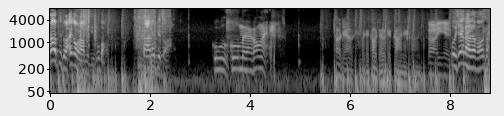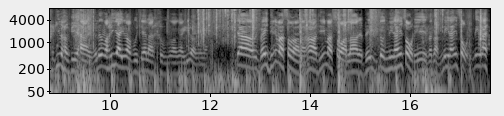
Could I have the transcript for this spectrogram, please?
ငါ့ပြစ်သွားအဲ့ကောင်လားမသိဘူးမဟုတ်ပါဘူးကာနဲ့ပြစ်သွားကိုကိုမဲကကောင်းလိုက်ဟုတ်တယ်ဟုတ်တယ်ကောက်တယ်ဟုတ်တယ်ကားနဲ့ကားနဲ့ကာကြီးနဲ့ ပိုချဲလာတော့မောင်တာကြီးပါပြရတယ်ဘယ်လိုမာရီယာကြီးပါပိုချဲလာတော့ငါငါကြီးပါပဲ ကြာဘယ်ဒီနေ့မှဆော့ရလားဟာဒီနေ့မှဆော့ရလားတဲ့ဘယ်တော့နေတိုင်းဆော့တယ်ဘာသာနေတိုင်းဆော့နေတိုင်း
